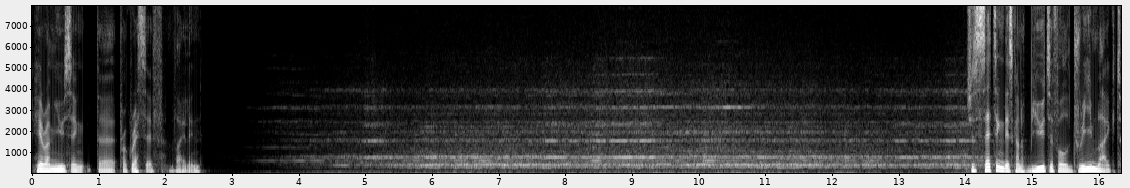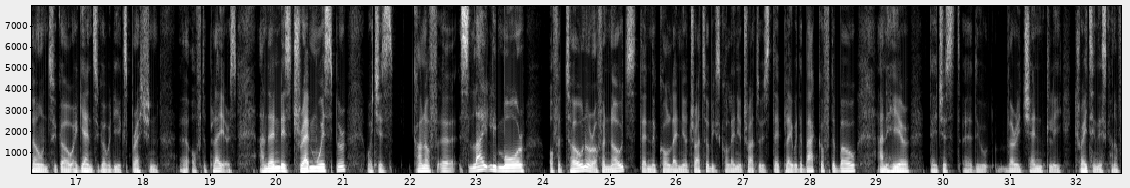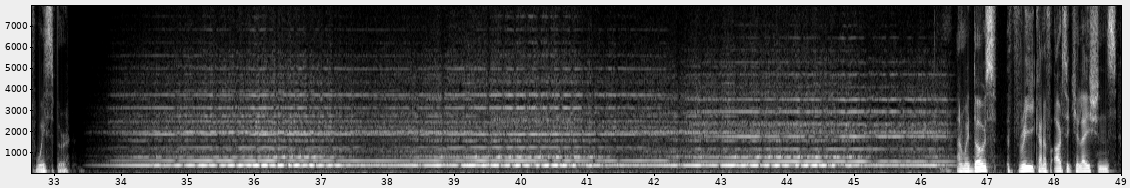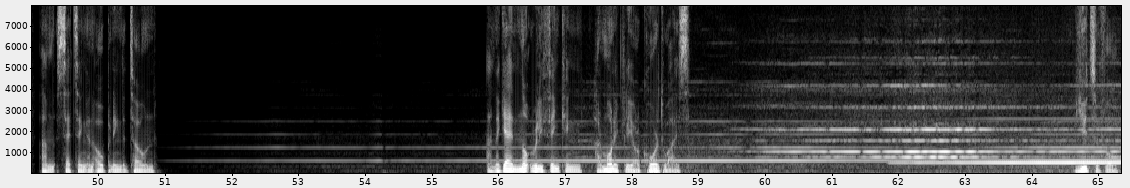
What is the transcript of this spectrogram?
Here I'm using the progressive violin. just setting this kind of beautiful dreamlike tone to go again to go with the expression uh, of the players and then this trem whisper which is kind of uh, slightly more of a tone or of a note than the Col Legno Tratto because Col Legno Tratto is they play with the back of the bow and here they just uh, do very gently creating this kind of whisper. And with those three kind of articulations, I'm setting and opening the tone and again, not really thinking harmonically or chord wise. Beautiful.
